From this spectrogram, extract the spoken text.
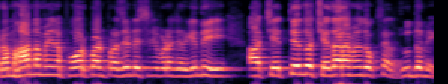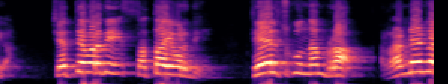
బ్రహ్మాండమైన పవర్ పాయింట్ ప్రజెంటేషన్ ఇవ్వడం జరిగింది. ఆ చెత్తేందో చెదారమేందో ఒకసారి చూద్దాం ఇక. చెత్త ఎవరిది? సత్తా ఎవరిది? తేల్చుకుందాం రా. రెండేండ్ల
